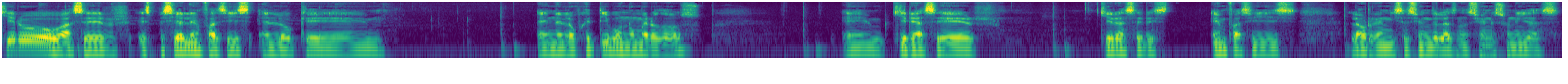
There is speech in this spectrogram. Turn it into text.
Quiero hacer especial énfasis en lo que en el objetivo número 2 eh, quiere hacer quiere hacer énfasis la Organización de las Naciones Unidas.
